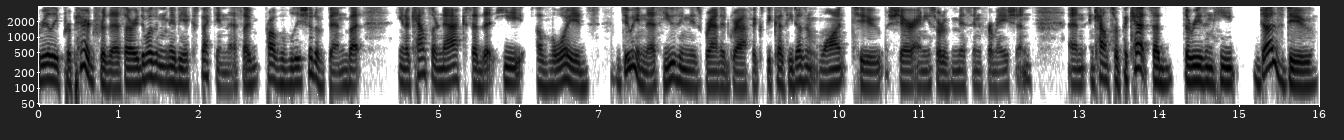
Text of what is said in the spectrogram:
really prepared for this. I wasn't maybe expecting this. I probably should have been. But you know, Councillor Knack said that he avoids doing this, using these branded graphics, because he doesn't want to share any sort of misinformation. And, and Councillor Paquette said the reason he does do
